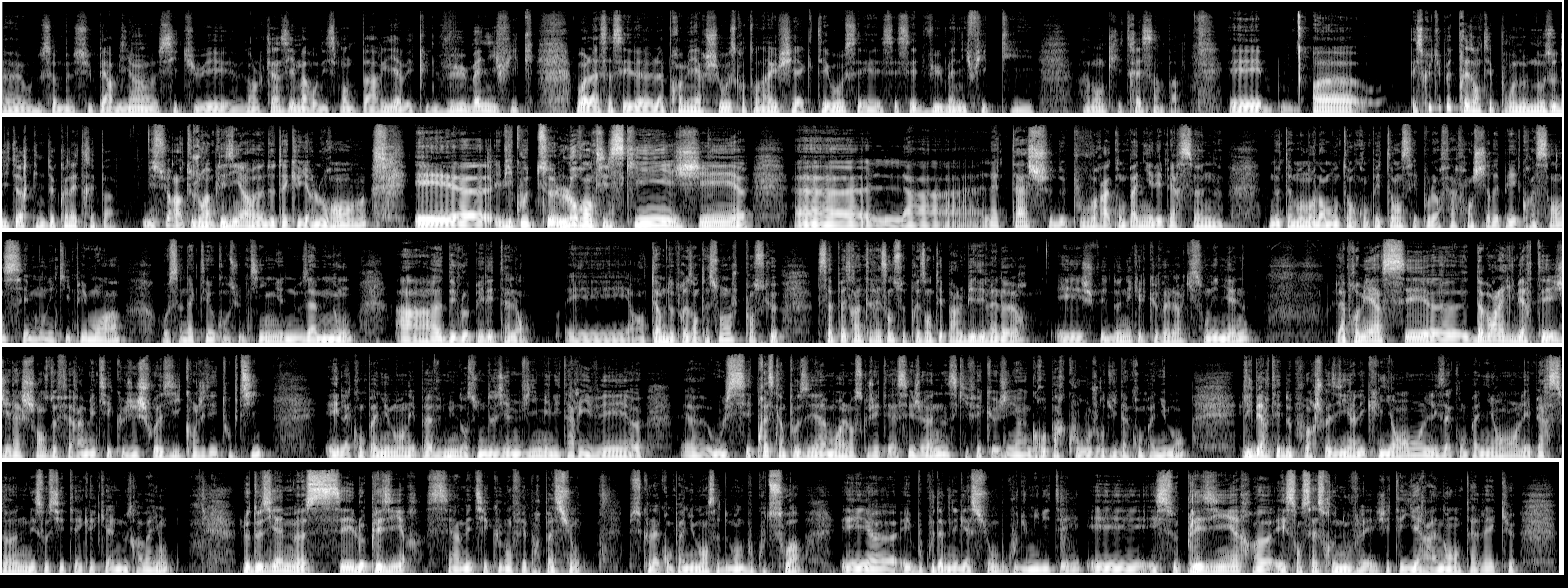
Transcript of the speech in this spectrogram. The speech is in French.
Euh, où nous sommes super bien situés dans le 15e arrondissement de Paris avec une vue magnifique. Voilà, ça c'est la, première chose quand on arrive chez Actéo, c'est cette vue magnifique qui vraiment qui est très sympa. Euh, est-ce que tu peux te présenter pour nos, auditeurs qui ne te connaîtraient pas? Bien sûr, alors toujours un plaisir euh, de t'accueillir Laurent. hein. Et, euh, écoute, Laurent Tilski, j'ai euh, la, la tâche de pouvoir accompagner les personnes, notamment dans leur montée en compétences et pour leur faire franchir des paliers de croissance. Et mon équipe et moi, au sein d'Acteo Consulting, nous amenons à développer les talents. Et en termes de présentation, je pense que ça peut être intéressant de se présenter par le biais des valeurs. Et je vais donner quelques valeurs qui sont les miennes. La première, c'est euh, d'abord la liberté. J'ai la chance de faire un métier que j'ai choisi quand j'étais tout petit. Et l'accompagnement n'est pas venu dans une deuxième vie, mais il est arrivé euh, euh, où il s'est presque imposé à moi lorsque j'étais assez jeune, ce qui fait que j'ai un gros parcours aujourd'hui d'accompagnement. Liberté de pouvoir choisir les clients, les accompagnants, les personnes, les sociétés avec lesquelles nous travaillons. Le deuxième, c'est le plaisir. C'est un métier que l'on fait par passion puisque l'accompagnement, ça demande beaucoup de soi et, euh, et beaucoup d'abnégation, beaucoup d'humilité. Et, et, ce plaisir euh, est sans cesse renouvelé. J'étais hier à Nantes avec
